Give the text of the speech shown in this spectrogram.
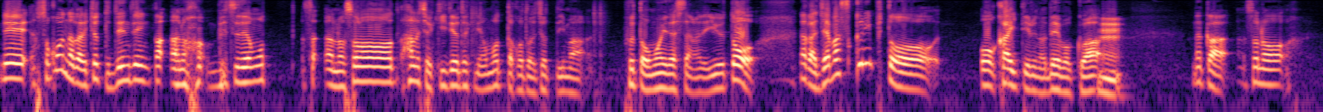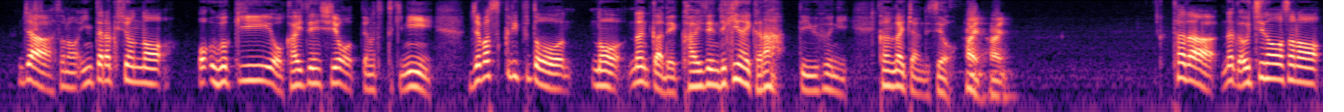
で、そこの中でちょっと全然か、あの、別で思っさあの、その話を聞いてるときに思ったことをちょっと今、ふと思い出したので言うと、なんか JavaScript を書いているので僕は、うん。なんか、その、じゃあ、そのインタラクションのお動きを改善しようってなった時に、JavaScript のなんかで改善できないかなっていうふうに考えちゃうんですよ。はいはい。ただ、なんかうちのその、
